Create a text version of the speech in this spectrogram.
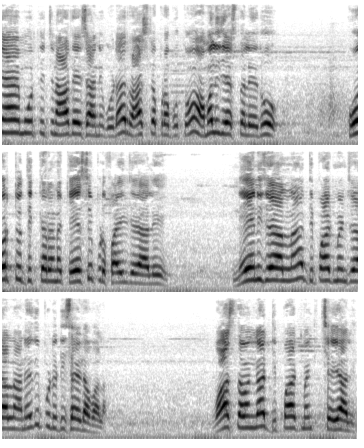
న్యాయమూర్తి ఇచ్చిన ఆదేశాన్ని కూడా రాష్ట్ర ప్రభుత్వం అమలు చేస్తలేదు. కోర్టు ధిక్కరణ కేసు ఇప్పుడు ఫైల్ చేయాలి. నేను చేయాలన్నా డిపార్ట్మెంట్ చేయాలన్నా అనేది ఇప్పుడు డిసైడ్ అవ్వాలి. వాస్తవంగా డిపార్ట్మెంట్ చేయాలి.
